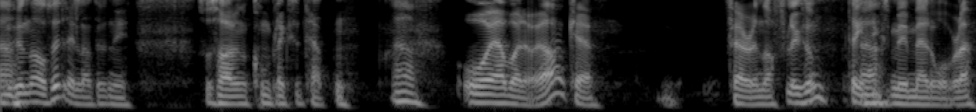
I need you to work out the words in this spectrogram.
Ja. Hun er også relativt ny. Så sa hun kompleksiteten. Ja. Og jeg bare ja, ok. Fair enough, liksom. Tenkte Ja. ikke så mye mer over det.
